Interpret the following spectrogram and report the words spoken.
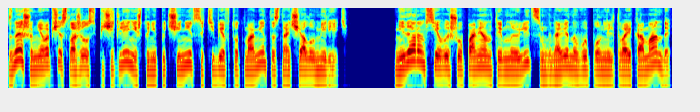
Знаешь, у меня вообще сложилось впечатление, что не подчиниться тебе в тот момент означало умереть. Недаром все вышеупомянутые мною лица мгновенно выполнили твои команды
